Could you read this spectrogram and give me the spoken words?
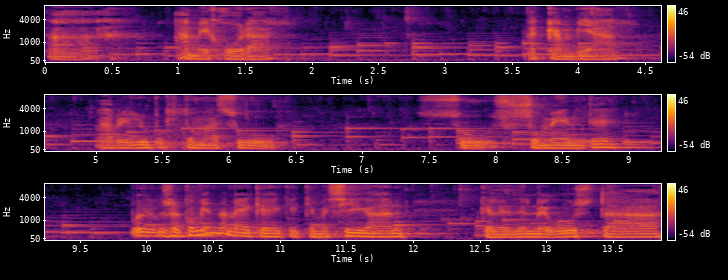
a, mejorar, a cambiar, a abrirle un poquito más su, su, mente. Pues recomiéndame que, me sigan, que le den me gusta,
